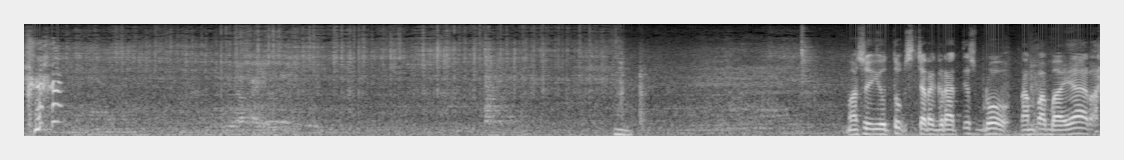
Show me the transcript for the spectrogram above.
Dia kayu tu. Masuk YouTube secara gratis, Bro, tanpa bayar.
